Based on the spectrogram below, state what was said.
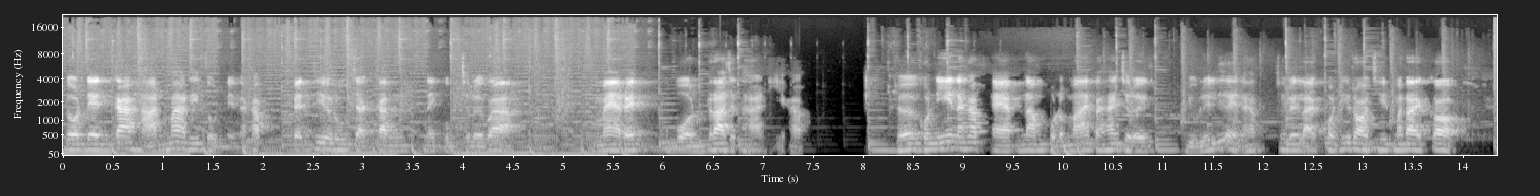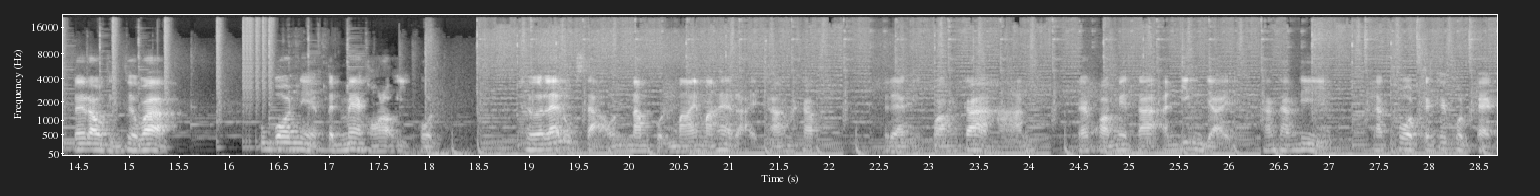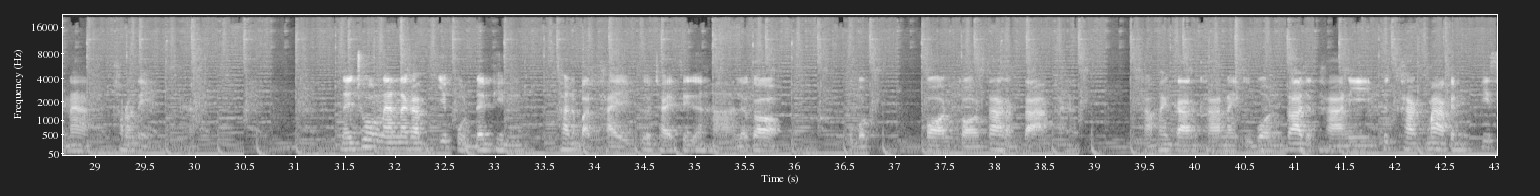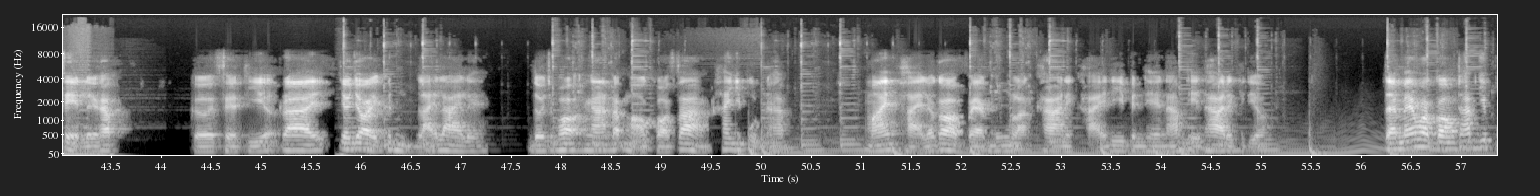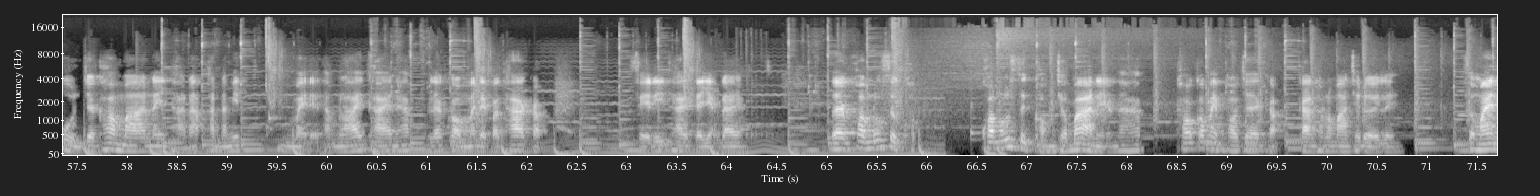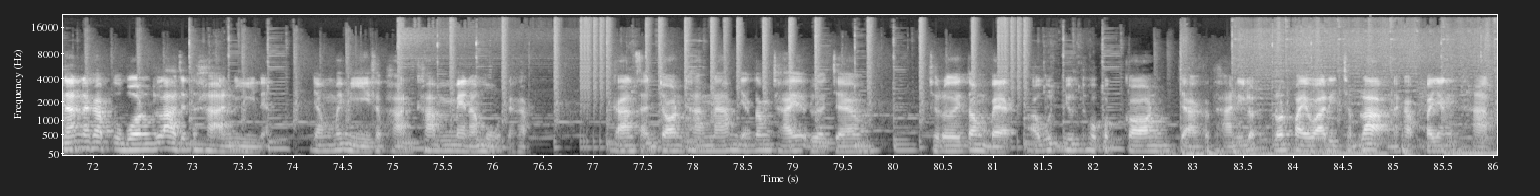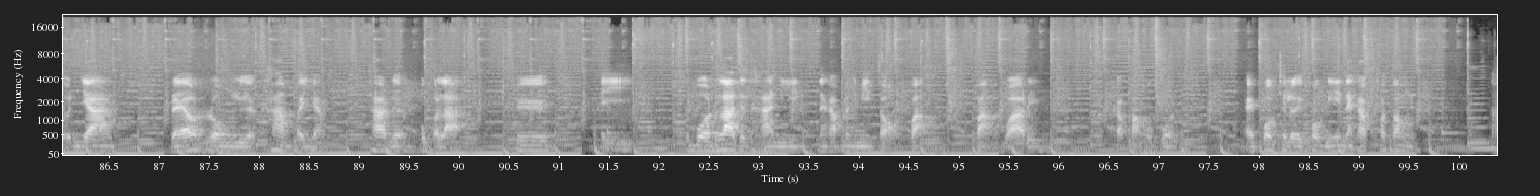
โดดเด่นกล้าหาญมากที่สุดเนี่ยนะครับ เป็นที่รู้จักกันในกลุ่มเฉลยว่า แม่เล็กอุบลราชธานีครับ เธอคนนี้นะครับ แอบนำผลไม้ไปให้เฉลยอยู่เรื่อยๆนะครับเฉลยหลายคนที่รอชีวิตมาได้ก็ได้เราถึงเธอว่าอุบลเนี่ยเป็นแม่ของเราอีกคน เธอและลูกสาวนำผลไม้มาให้หลายครั้งนะครับ แสดงถึงความกล้าหาญและความเมตตาอันยิ่งใหญ่ทั้งๆทที่นักโทษเป็นแค่คนแปลกหน้าเท่านั้นเองนะครับในช่วงนั้นนะครับ ญี่ปุ่นได้พิมพ์ธนบัตรไทยเพื่อใช้ซื้ออาหารแล้วก็อุป กรณ์ก่อสร้างต่างๆนะทำให้การค้าในอุบลราชธานีคึกคักมากเป็นพิเศษเลยครับ เกิดเศรษฐีรายย่อยๆขึ้นหลายรายเลย โดยเฉพาะงานรับเหมาก่อสร้างให้ญี่ปุ่นนะครับ ไม้ไผ่แล้วก็แฝกมุงหลังคาเนี่ยขายดีเป็นเทน้ำเทท่าเลยทีเดียว แต่แม้ว่ากองทัพญี่ปุ่นจะเข้ามาในฐานะพันธมิตรไม่ได้ทำร้ายใครนะครับ และก็ไม่ได้ประทะกับเสรีไทยแต่อย่างใดแต่ความรู้สึกของ ความรู้สึกของชาวบ้านเนี่ยนะครับเขาก็ไม่พอใจกับการทรมานเฉลยเลย สมัยนั้นนะครับอุบลราชธานีเนี่ยยังไม่มีสะพานข้ามแม่น้ำมูลนะครับ การสัญจรทางน้ำยังต้องใช้เรือแจวเฉลยต้องแบกอาวุธยุทโธปกรณ์ จากสถานีรถรถไฟวารินชำราบนะครับ ไปยังหาดสวนยาง แล้วลงเรือข้ามไปยังท่าเรืออุปราชคือไอ้อุบลราชธานีนะครับ มันจะมีสองฝั่งฝั่งวาริน กับฝั่งอุบลไอ้พวกเฉลยพวกนี้นะครับก็ต้องอ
